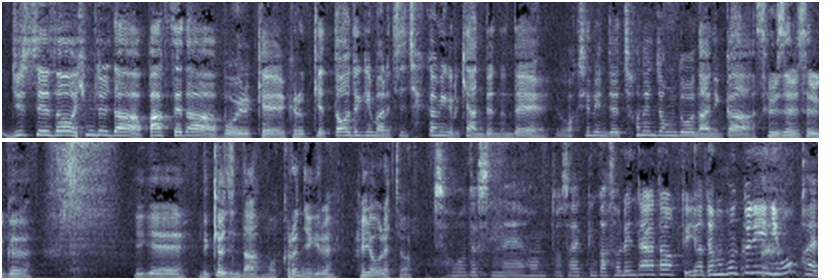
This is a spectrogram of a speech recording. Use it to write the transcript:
뉴스에서 힘들다 빡세다 뭐 이렇게 그렇게 떠들기만 했지 체감이 그렇게 안 됐는데 확실히 이제 천엔 정도 나니까 슬슬슬 그 이게 느껴진다 뭐 그런 얘기를 하려고 그랬죠 そうですね、本当最近ガソリン代が高くて、いや、でも本当に日本帰っ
